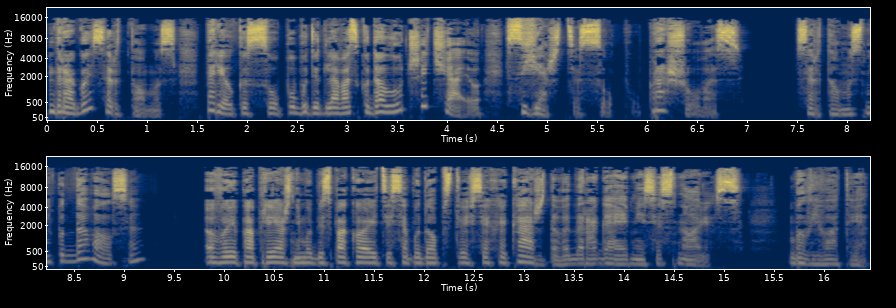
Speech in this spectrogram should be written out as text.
дорогой сэр Томас, тарелка супу будет для вас куда лучше чаю. Съешьте супу, прошу вас». Сэр Томас не поддавался, «Вы по-прежнему беспокоитесь об удобстве всех и каждого, дорогая миссис Норрис», — был его ответ.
